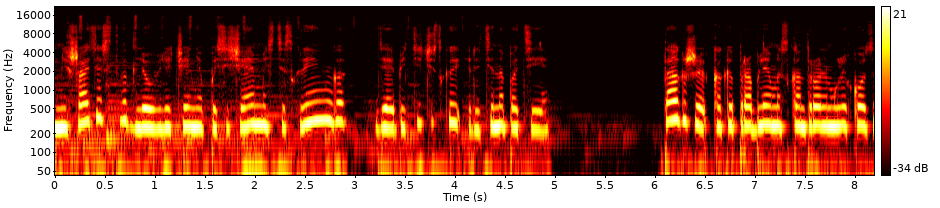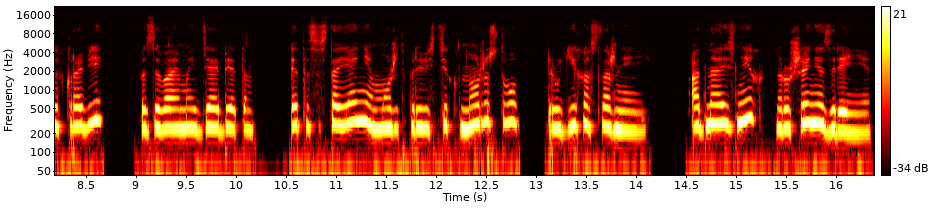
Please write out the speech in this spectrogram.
Вмешательство для увеличения посещаемости скрининга диабетической ретинопатии. Так же, как и проблемы с контролем глюкозы в крови, вызываемые диабетом, это состояние может привести к множеству других осложнений. Одна из них – нарушение зрения,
